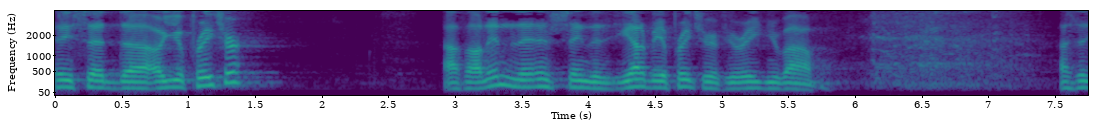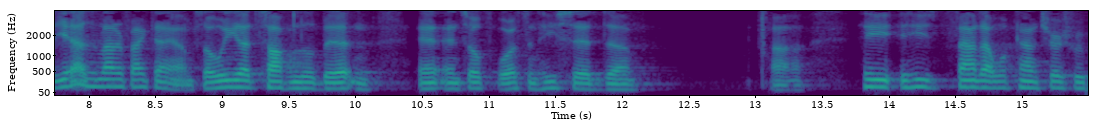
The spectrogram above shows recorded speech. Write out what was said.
He said, uh, "Are you a preacher?" I thought, "Isn't it interesting that you got to be a preacher if you're reading your Bible?" I said, "Yeah, as a matter of fact, I am." So we got to talking a little bit and and, and so forth, and he said. Uh, uh he he found out what kind of church we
